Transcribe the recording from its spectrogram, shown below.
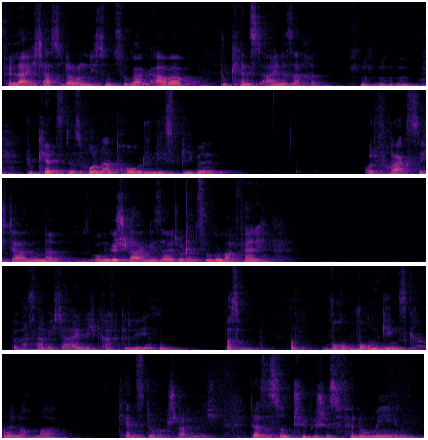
Vielleicht hast du da noch nicht so einen Zugang, aber du kennst eine Sache. du kennst es 100 Pro, du liest Bibel und fragst dich dann, ne, umgeschlagen die Seite oder zugemacht, fertig. Was habe ich da eigentlich gerade gelesen? Was, worum worum ging es gerade nochmal? Kennst du wahrscheinlich. Das ist so ein typisches Phänomen,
